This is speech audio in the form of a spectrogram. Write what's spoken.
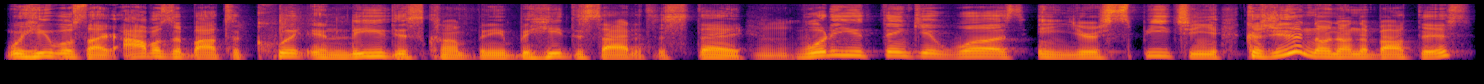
Where he was like, I was about to quit and leave this company, but he decided to stay. Mm. What do you think it was in your speech? And your Because you didn't know nothing about this.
